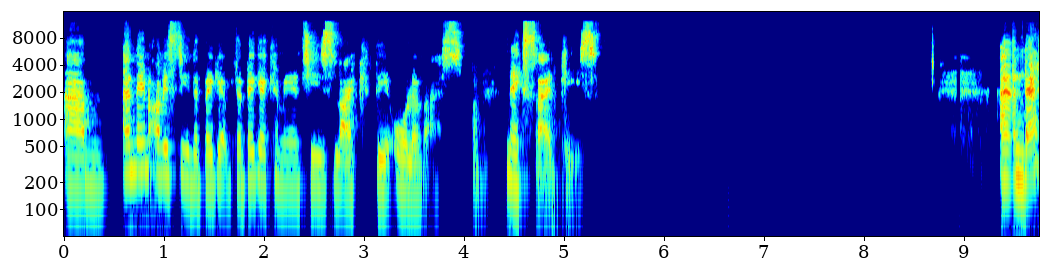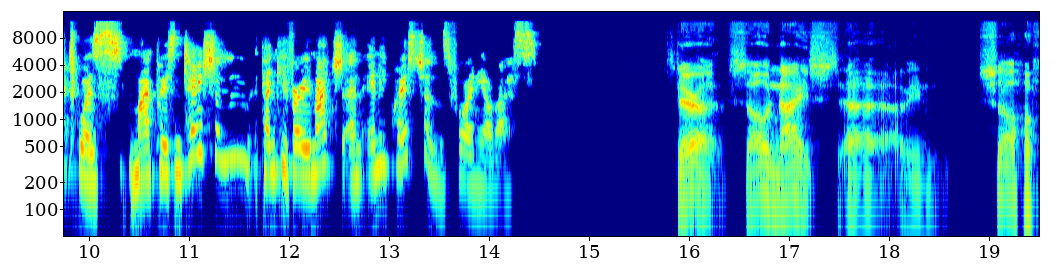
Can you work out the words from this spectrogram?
um, and then obviously the bigger the bigger communities like the All of Us. Next slide, please. And that was my presentation. Thank you very much. And any questions for any of us? Sarah, so nice. Uh, I mean, so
